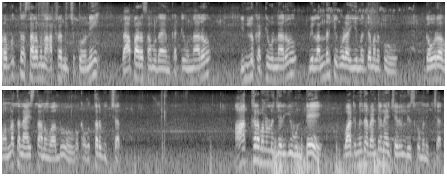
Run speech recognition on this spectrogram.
ప్రభుత్వ స్థలమును ఆక్రమించుకొని వ్యాపార సముదాయం కట్టి ఉన్నారో ఇండ్లు కట్టి ఉన్నారో వీళ్ళందరికీ కూడా ఈ మధ్య మనకు గౌరవ ఉన్నత న్యాయస్థానం వాళ్ళు ఒక ఉత్తర్వు ఇచ్చారు. ఆక్రమణలు జరిగి ఉంటే వాటి మీద వెంటనే చర్యలు తీసుకోమని ఇచ్చారు.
